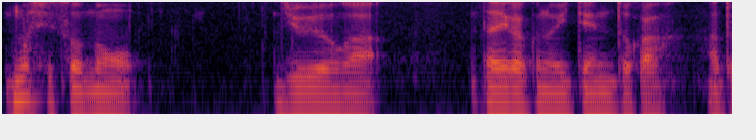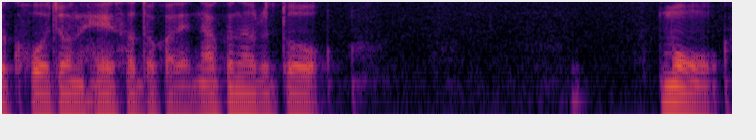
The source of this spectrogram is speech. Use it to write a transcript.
もしその需要が大学の移転とかあと工場の閉鎖とかでなくなるともう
